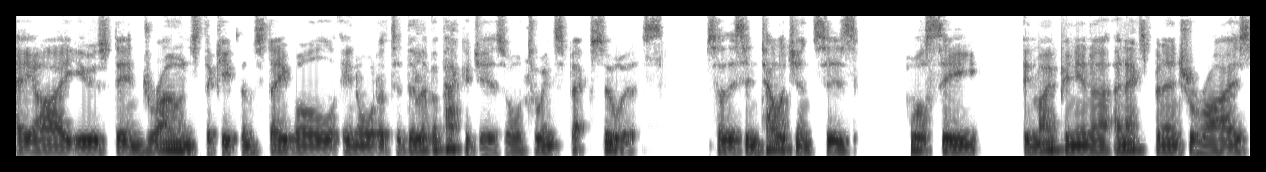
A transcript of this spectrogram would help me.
AI used in drones to keep them stable in order to deliver packages or to inspect sewers. So this intelligence is, we'll see, in my opinion, a, an exponential rise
